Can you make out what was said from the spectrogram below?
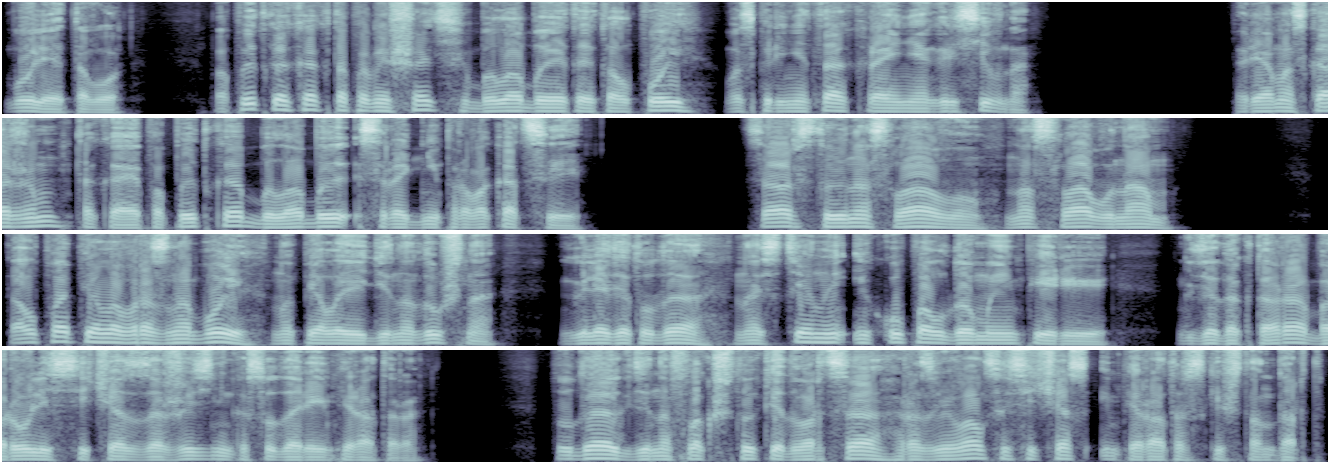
Более того, попытка как-то помешать была бы этой толпой воспринята крайне агрессивно. Прямо скажем, такая попытка была бы сродни провокации. Царствуй на славу, на славу нам. Толпа пела в разнобой, но пела единодушно, глядя туда, на стены и купол Дома Империи, где доктора боролись сейчас за жизнь государя-императора. Туда, где на флагштоке дворца развивался сейчас императорский штандарт.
